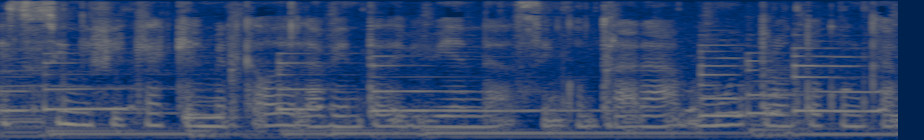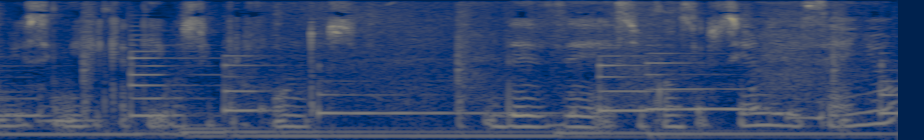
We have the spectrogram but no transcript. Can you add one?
Esto significa que el mercado de la venta de viviendas se encontrará muy pronto con cambios significativos y profundos, desde su concepción y diseño,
